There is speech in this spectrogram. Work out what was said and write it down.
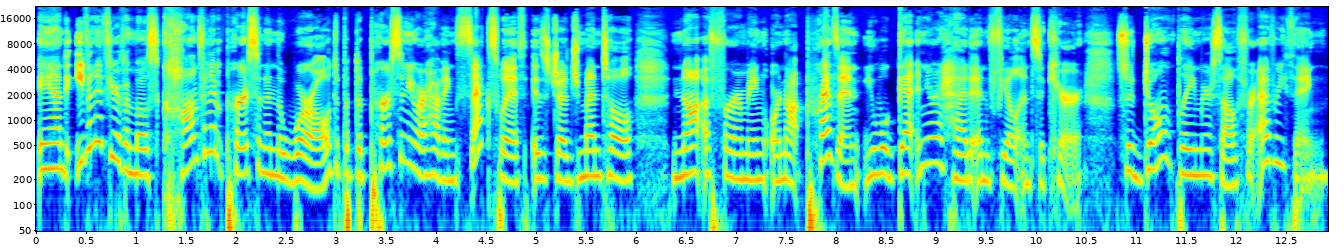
And even if you're the most confident person in the world, but the person you are having sex with is judgmental, not affirming, or not present, you will get in your head and feel insecure. So don't blame yourself for everything.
